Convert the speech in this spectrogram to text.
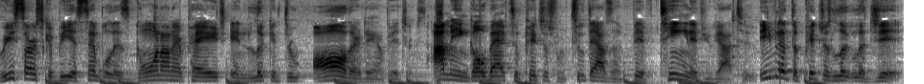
Research could be as simple as going on their page and looking through all their damn pictures. I mean, go back to pictures from 2015 if you got to. Even if the pictures look legit,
